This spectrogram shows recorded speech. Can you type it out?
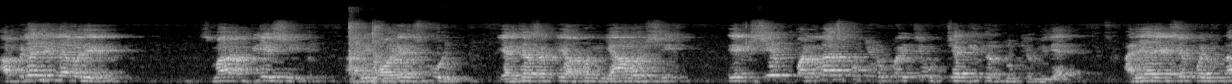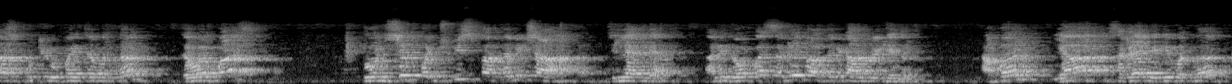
आपल्या जिल्ह्यामध्ये स्मार्ट पीएससी आणि मॉडेल स्कूल यांच्यासाठी आपण यावर्षी एकशे पन्नास कोटी रुपयाची उच्चांकी तरतूद ठेवलेली आहे. आणि या एकशे पन्नास कोटी रुपयांच्या मधनं जवळपास दोनशे पंचवीस प्राथमिक शाळा जिल्ह्यातल्या. आणि जवळपास सगळे प्राथमिक आरोग्य केंद्र. आपण या सगळ्या निधीमधनं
